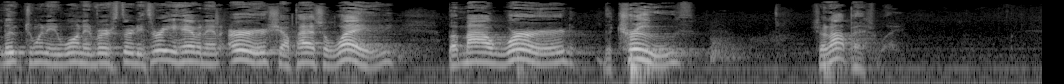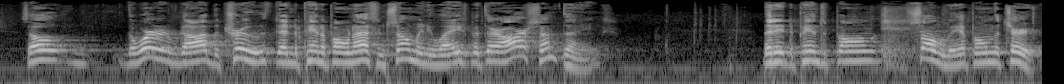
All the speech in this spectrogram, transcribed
Luke 21 and verse 33 Heaven and earth shall pass away, but my word, the truth, shall not pass away. So, the word of God, the truth, doesn't depend upon us in so many ways, but there are some things that it depends upon solely upon the church.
